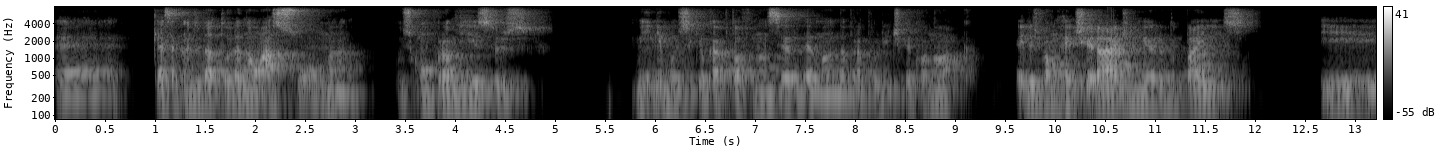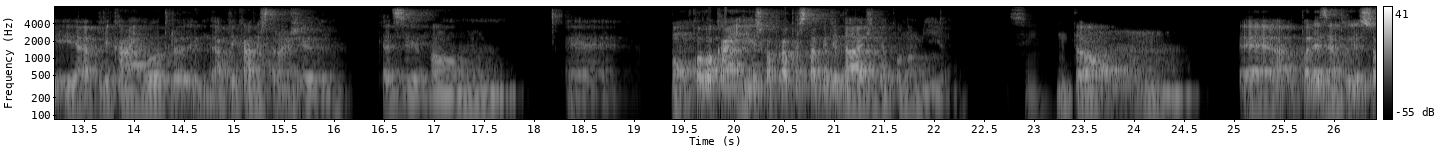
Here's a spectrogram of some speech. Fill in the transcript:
é, que essa candidatura não assuma os compromissos mínimos que o capital financeiro demanda para a política econômica, eles vão retirar dinheiro do país e aplicar em outra, aplicar no estrangeiro. Né? Quer dizer, vão, é, vão colocar em risco a própria estabilidade da economia. Sim. Então, é, por exemplo, isso,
